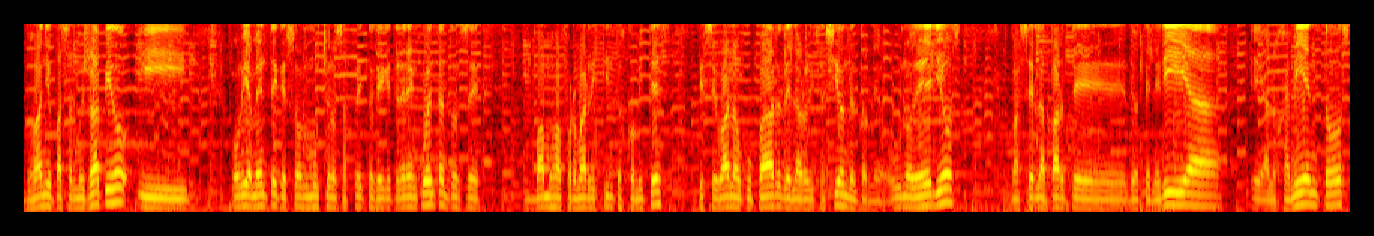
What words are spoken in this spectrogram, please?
Dos años pasan muy rápido y obviamente que son muchos los aspectos que hay que tener en cuenta, entonces vamos a formar distintos comités que se van a ocupar de la organización del torneo. Uno de ellos va a ser la parte de hotelería, eh, alojamientos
